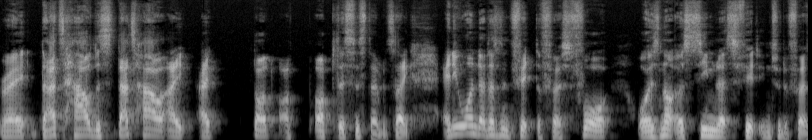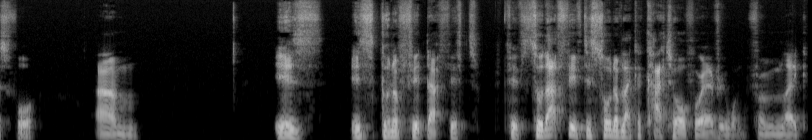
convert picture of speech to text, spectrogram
right? That's how this. That's how I I thought up, up the system. It's like anyone that doesn't fit the first four or is not a seamless fit into the first four, um, is is gonna fit that fifth fifth. So that fifth is sort of like a catch-all for everyone from like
